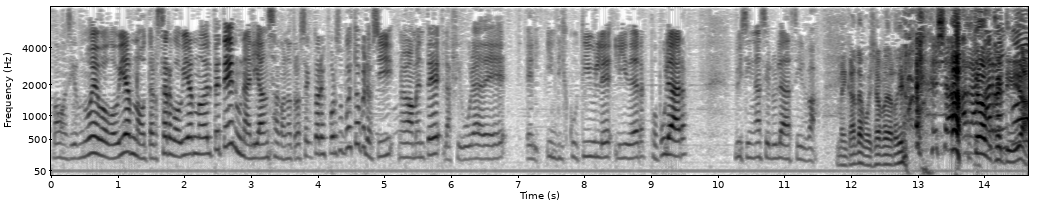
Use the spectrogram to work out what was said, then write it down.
vamos a decir, nuevo gobierno o tercer gobierno del PT, en una alianza con otros sectores, por supuesto, pero sí, nuevamente, la figura de el indiscutible líder popular, Luis Ignacio Lula da Silva. Me encanta porque ya perdió. ya arran- Toda arrancó, objetividad.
